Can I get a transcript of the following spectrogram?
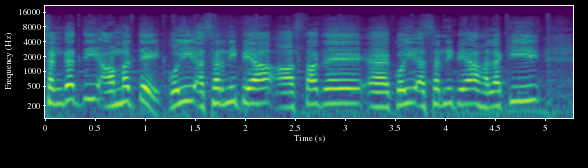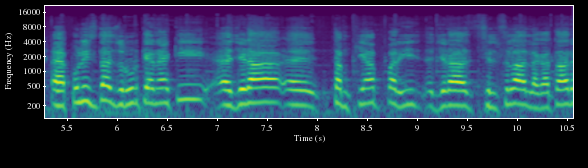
ਸੰਗਤ ਦੀ ਆਮਦ ਤੇ ਕੋਈ ਅਸਰ ਨਹੀਂ ਪਿਆ, ਆਸਥਾ ਦੇ ਕੋਈ ਅਸਰ ਨਹੀਂ ਪਿਆ। ਹਾਲਾਂਕਿ ਪੁਲਿਸ ਦਾ ਜ਼ਰੂਰ ਕਹਿਣਾ ਹੈ ਕਿ ਜਿਹੜਾ ਧਮਕੀਆਂ ਭਰੀ ਜਿਹੜਾ ਸਿਲਸਿਲਾ ਲਗਾਤਾਰ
